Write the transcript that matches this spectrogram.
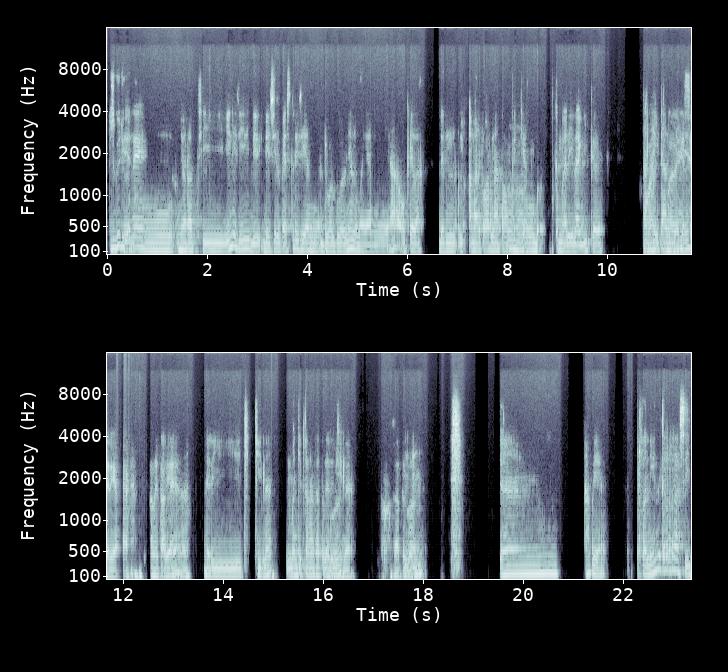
terus gue juga Ini- mau nyorot si ini sih di, di Silvestri sih yang dua golnya lumayan ya oke lah dan Marco Arnautovic Mhm. yang be- kembali lagi ke tanah Italia ke ya, Serie A. Tanah Italia ya. dari C- Cina menciptakan satu Dari gol Cina. Satu gol. Mm-mm. Dan apa ya? Pertandingannya keras sih.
